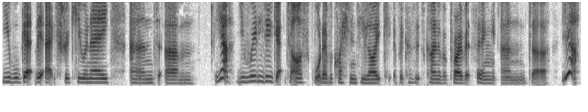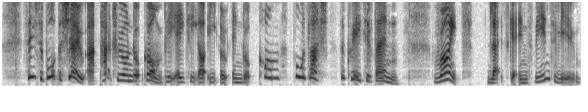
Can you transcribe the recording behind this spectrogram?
you will get the extra Q and A. And um, yeah, you really do get to ask whatever questions you like because it's kind of a private thing. And uh, yeah, so support the show at patreon.com, p a t r e o n.com forward slash the Creative Penn. Right, let's get into the interview.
